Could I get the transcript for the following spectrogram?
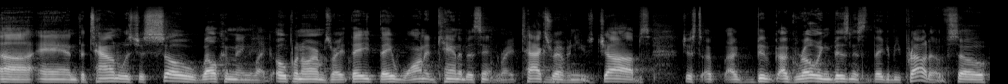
Uh, and the town was just so welcoming, like open arms, right? They they wanted cannabis in, right? Tax revenues, jobs, just a, a, a growing business that they could be proud of. So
